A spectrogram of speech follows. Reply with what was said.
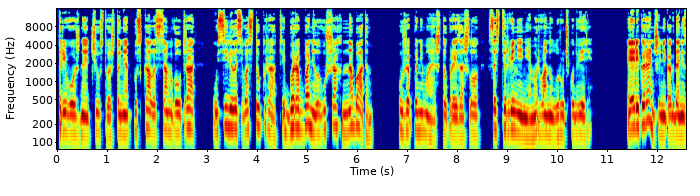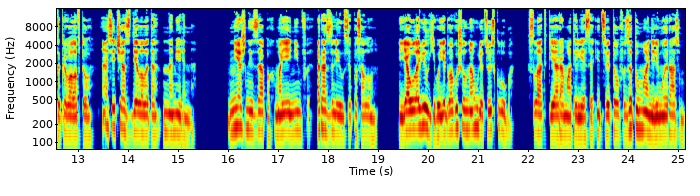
Тревожное чувство, что не отпускало с самого утра, усилилось во сто крат и барабанило в ушах набатом. Уже понимая, что произошло, со стервенением рванул ручку двери. Эрик раньше никогда не закрывал авто, а сейчас сделал это намеренно. Нежный запах моей нимфы разлился по салону. Я уловил его, едва вышел на улицу из клуба. Сладкие ароматы леса и цветов затуманили мой разум.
